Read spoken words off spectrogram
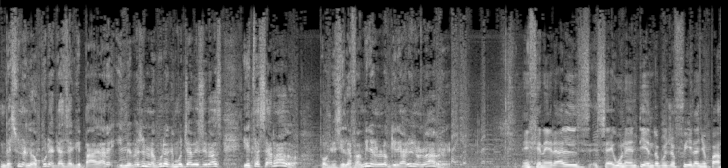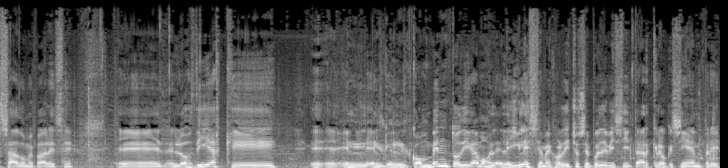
me parece una locura que haya que pagar y me parece una locura que muchas veces vas y está cerrado. Porque si la familia no lo quiere abrir, no lo abre. En general, según entiendo, pues yo fui el año pasado, me parece, eh, los días que el, el- el convento, digamos, la, iglesia, mejor dicho, se puede visitar, creo que siempre.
